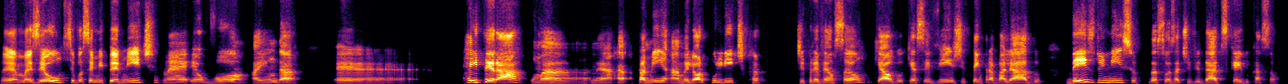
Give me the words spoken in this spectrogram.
Né? Mas eu, se você me permite, né, eu vou ainda é, reiterar uma, né, para mim, a melhor política de prevenção, que é algo que a Cevige tem trabalhado desde o início das suas atividades, que é a educação.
